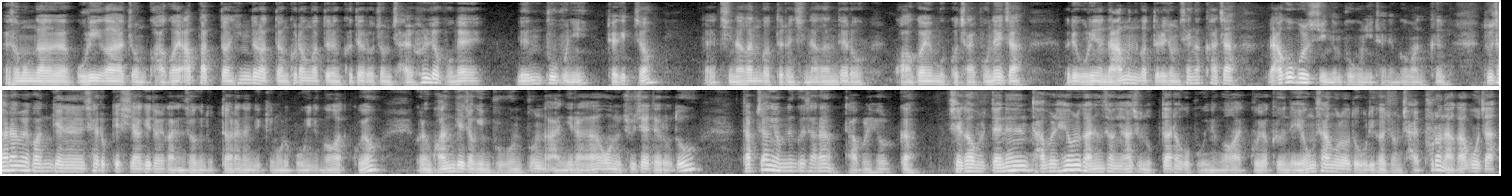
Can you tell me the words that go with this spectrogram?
그래서 뭔가 우리가 좀 과거에 아팠던 힘들었던 그런 것들은 그대로 좀 잘 흘려보내 는 부분이 되겠죠. 네, 지나간 것들은 지나간 대로 과거에 묻고 잘 보내자. 그리고 우리는 남은 것들을 좀 생각하자라고 볼 수 있는 부분이 되는 것만큼 두 사람의 관계는 새롭게 시작이 될 가능성이 높다라는 느낌으로 보이는 것 같고요. 그런 관계적인 부분뿐 아니라 오늘 주제대로도 답장이 없는 그 사람 답을 해올까? 제가 볼 때는 답을 해올 가능성이 아주 높다라고 보이는 것 같고요. 그 내용상으로도 우리가 좀 잘 풀어나가보자.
